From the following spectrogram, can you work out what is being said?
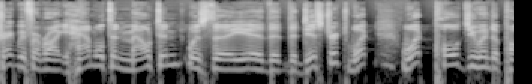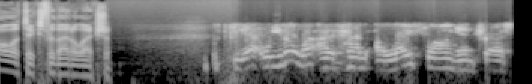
correct me if I'm wrong. Hamilton Mountain was the, uh, the the district. What what pulled you into politics for that election? Yeah, well, you know what? I've had a lifelong interest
